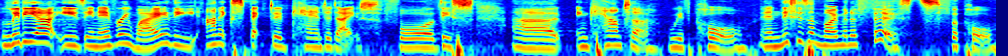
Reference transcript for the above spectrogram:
Lydia is in every way the unexpected candidate for this uh, encounter with Paul. And this is a moment of firsts for Paul.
